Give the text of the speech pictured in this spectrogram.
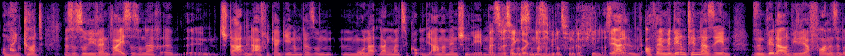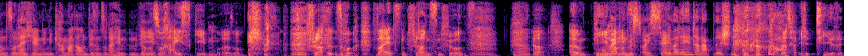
Oh mein Gott. Das ist so wie wenn Weiße so nach äh, Staaten in Afrika gehen, um da so einen, Monat lang mal zu gucken, wie arme Menschen leben. Meinst und du, so deswegen Fotos wollten die sich mit uns fotografieren lassen? Ja, oder? auch wenn wir deren Tinder sehen, sind wir da und wie die da vorne sind und so lächeln in die Kamera und wir sind so da hinten wie. Ja, und so Reis geben oder so. So, so Weizenpflanzen für uns. Ja. Ja. Ähm, die Moment, haben ihr müsst euch selber den Hintern abwischen? Oh mein Gott. ihr Tiere.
